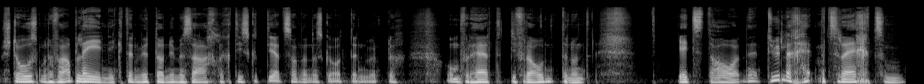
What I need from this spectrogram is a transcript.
stoßt man auf Ablehnung. Dann wird da nicht mehr sachlich diskutiert, sondern es geht dann wirklich um verhärtete Fronten. Und jetzt da, natürlich hat man das Recht zum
